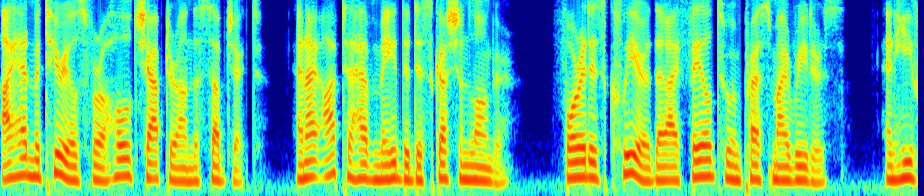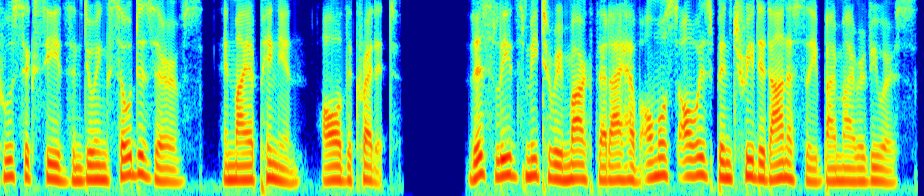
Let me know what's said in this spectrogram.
I had materials for a whole chapter on the subject, and I ought to have made the discussion longer, for it is clear that I failed to impress my readers, and he who succeeds in doing so deserves, in my opinion, all the credit. This leads me to remark that I have almost always been treated honestly by my reviewers,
